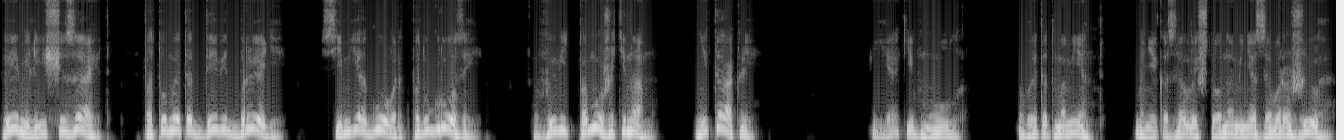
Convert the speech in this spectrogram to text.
Эмили исчезает. Потом этот Дэвид Брэди. Семья Говард под угрозой. Вы ведь поможете нам, не так ли? Я кивнул. В этот момент мне казалось, что она меня заворожила.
